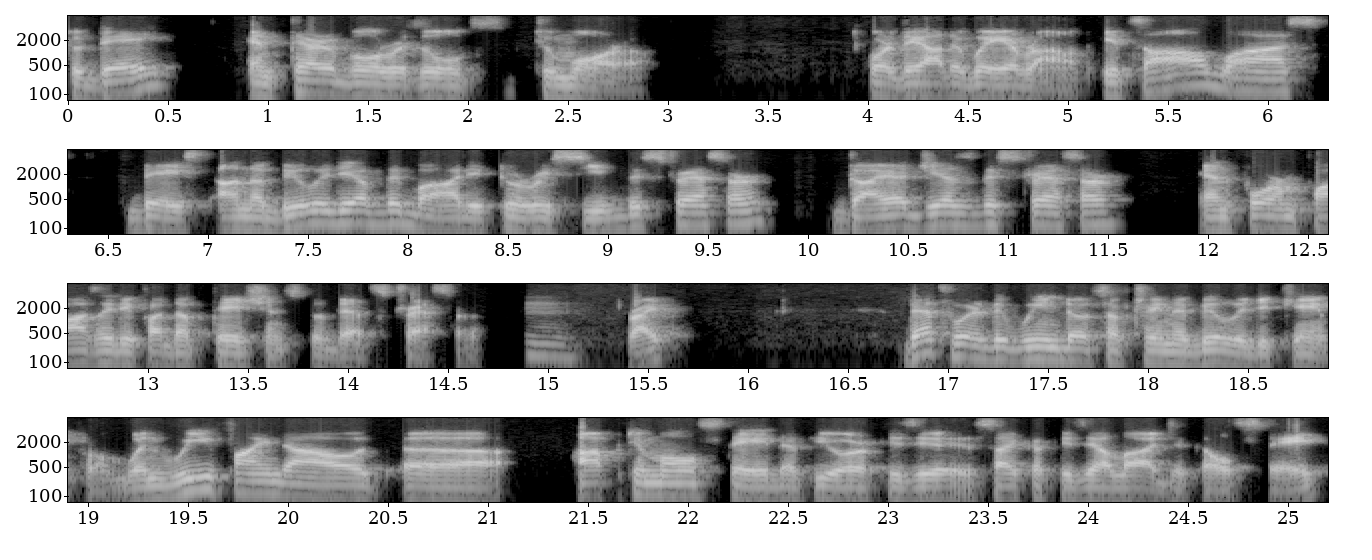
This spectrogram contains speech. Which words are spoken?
today and terrible results tomorrow, or the other way around. It's all was based on ability of the body to receive the stressor, digest the stressor, and form positive adaptations to that stressor, Mm. right? That's where the windows of trainability came from. When we find out uh, optimal state of your physio- psychophysiological state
